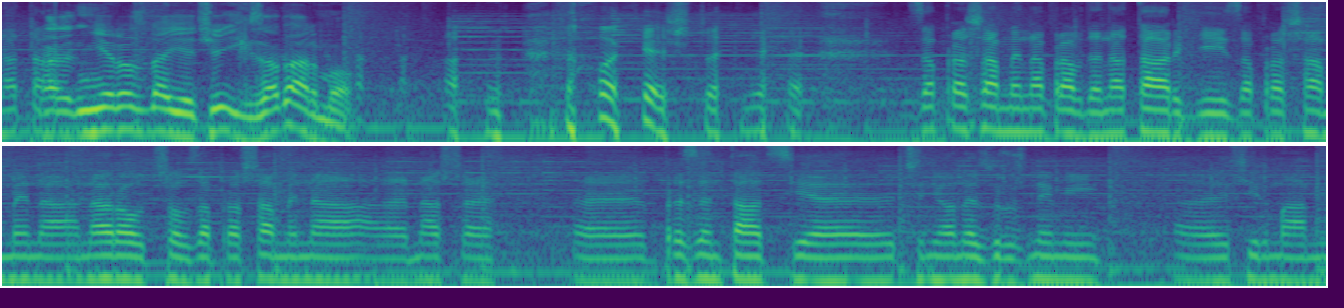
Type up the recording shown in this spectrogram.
na Ale targ. nie rozdajecie ich za darmo. No jeszcze nie. Zapraszamy naprawdę na targi, zapraszamy na, na roadshow, zapraszamy na e, nasze prezentacje czynione z różnymi firmami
